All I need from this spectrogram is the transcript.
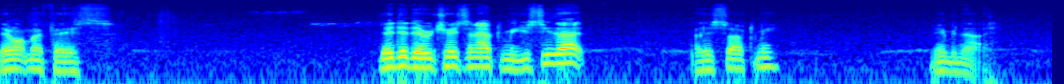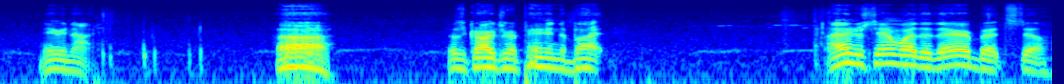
They want my face. They did. They were chasing after me. You see that? Are they still after me? Maybe not. Maybe not. Ah! Those guards are a pain in the butt. I understand why they're there, but still.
